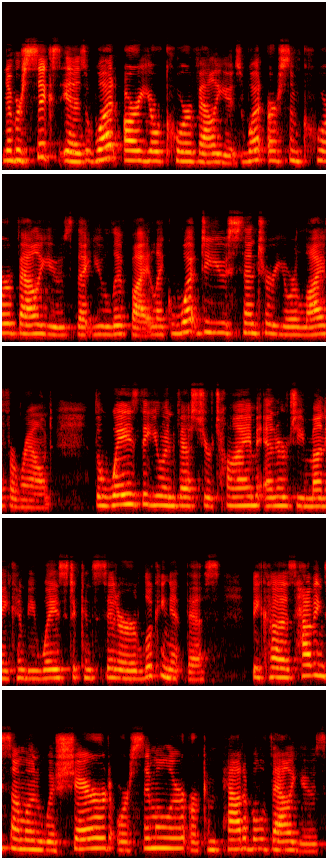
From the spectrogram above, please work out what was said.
Number six is what are your core values? What are some core values that you live by? Like, what do you center your life around? The ways that you invest your time, energy, money can be ways to consider looking at this because having someone with shared or similar or compatible values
